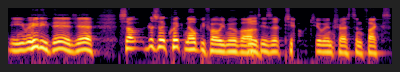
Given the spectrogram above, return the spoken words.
he really did. Yeah. So, just a quick note before we move off. Hmm. These are two two interesting facts,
